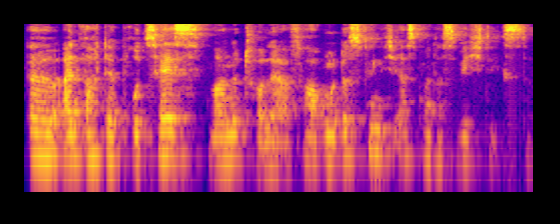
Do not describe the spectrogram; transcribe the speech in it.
äh, einfach der Prozess war eine tolle Erfahrung. Und das finde ich erstmal das Wichtigste.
